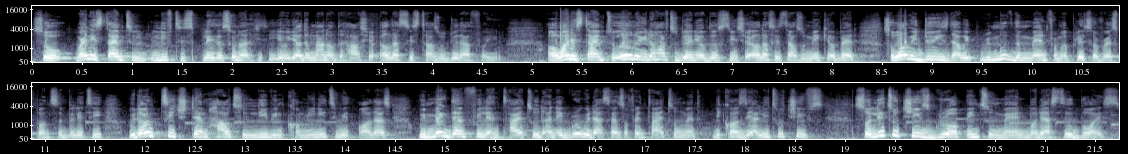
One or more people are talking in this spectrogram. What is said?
So when it's time to leave his place, the so you're the man of the house, your elder sisters will do that for you. Or when it's time to, oh no, you don't have to do any of those things, your elder sisters will make your bed. So what we do is that we remove the men from a place of responsibility. We don't teach them how to live in community with others. We make them feel entitled and they grow with that sense of entitlement because they are little chiefs. So little chiefs grow up into men, but they are still boys.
